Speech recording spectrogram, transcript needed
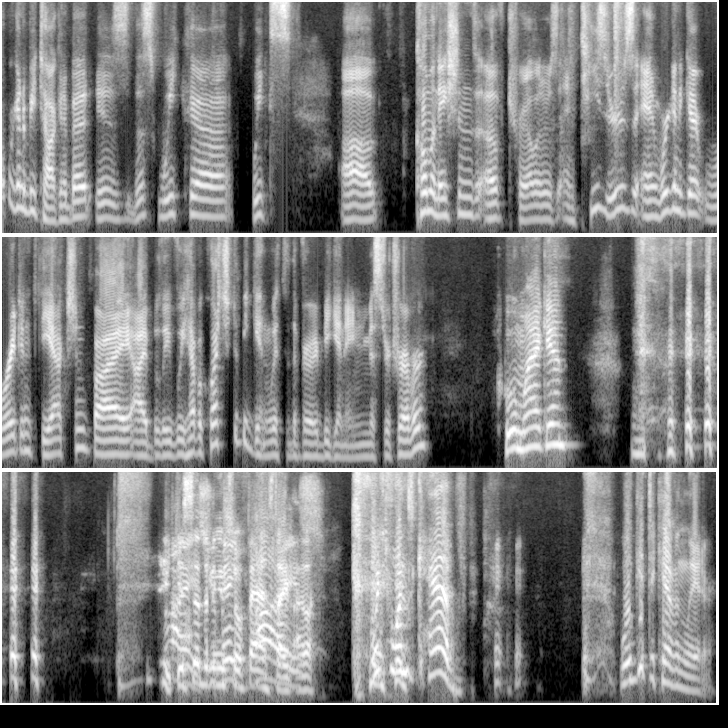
what we're going to be talking about is this week, uh, week's uh, culminations of trailers and teasers. And we're going to get right into the action by, I believe we have a question to begin with at the very beginning, Mr. Trevor. Who am I again? you Pies, said the name so fast. I, I, which one's Kev? we'll get to Kevin later.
